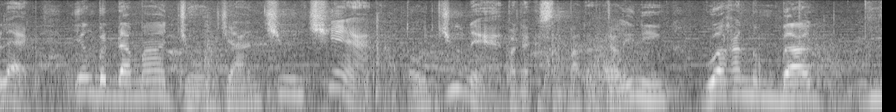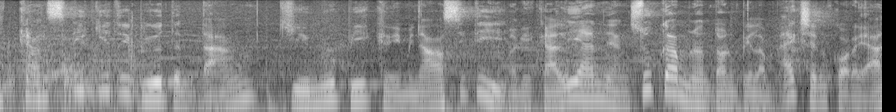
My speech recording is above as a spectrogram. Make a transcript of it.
Black yang bernama Jo Jan Chun Chen atau Junet. Pada kesempatan kali ini, gue akan membagikan sedikit review tentang Kimupi Criminal City. Bagi kalian yang suka menonton film action Korea,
